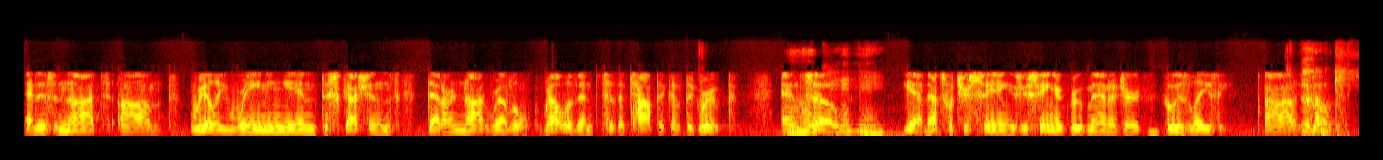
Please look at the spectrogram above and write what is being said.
and is not um, really reining in discussions that are not revel- relevant to the topic of the group. And okay. so, yeah, that's what you're seeing is you're seeing a group manager who is lazy. Uh, you know, okay.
